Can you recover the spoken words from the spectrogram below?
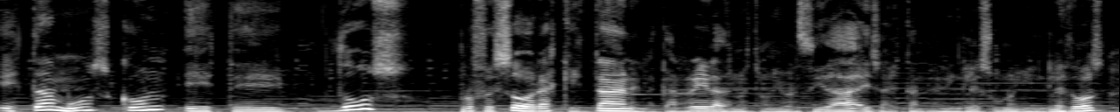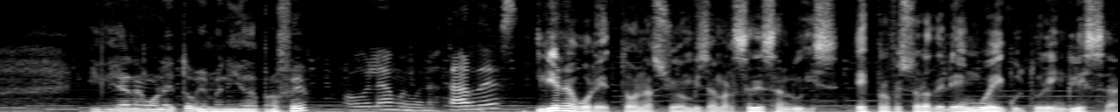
estamos con este, dos profesoras que están en la carrera de nuestra universidad, ellas están en inglés 1 y inglés 2. Iliana Boneto, bienvenida, profe. Hola, muy buenas tardes. Iliana Boneto nació en Villa Mercedes, San Luis. Es profesora de lengua y cultura inglesa,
